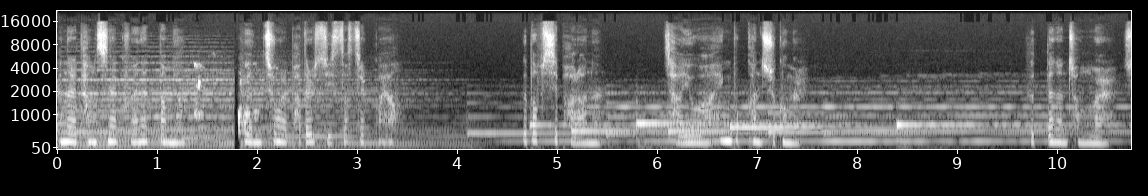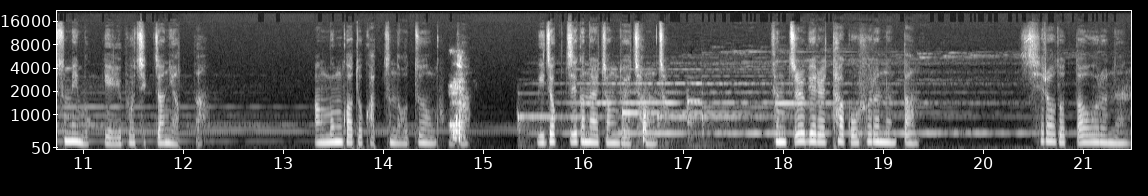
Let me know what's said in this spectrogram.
그날 당신을 구해냈다면 그 은총을 받을 수 있었을까요? 끝없이 바라는 자유와 행복한 죽음을. 그때는 정말 숨이 멎기 일보 직전이었다. 악몽과도 같은 어두운 공간. 미적지근할 정도의 정적. 등줄기를 타고 흐르는 땀. 싫어도 떠오르는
